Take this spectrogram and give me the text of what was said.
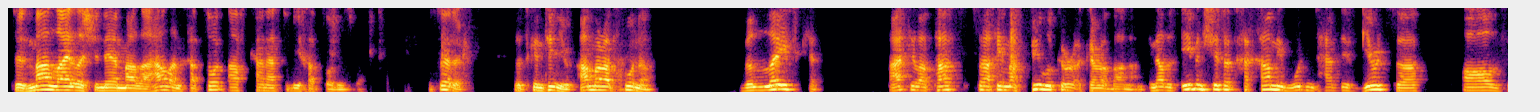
Says ma laila sheneh ma lahal and chatzot afkan has to be chatzot as well. Let's continue. Amar Chuna. The late Achila pas psachim afilu karabanan. In other words, even Shitat Chachami wouldn't have this girtza of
